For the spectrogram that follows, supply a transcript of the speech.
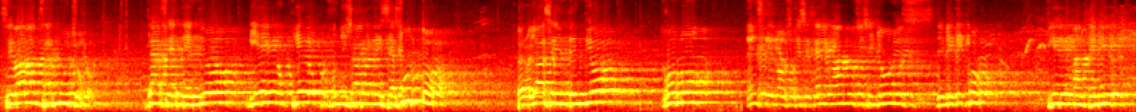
se va a avanzar mucho. Ya se entendió bien, no quiero profundizar en ese asunto, pero ya se entendió cómo es que los que se creen amos y señores de México quieren mantener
